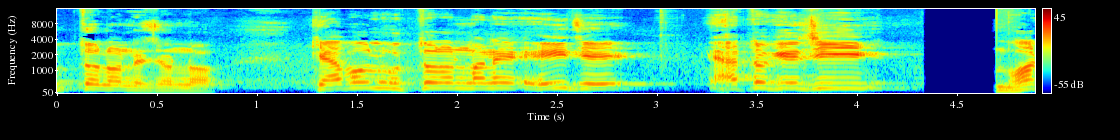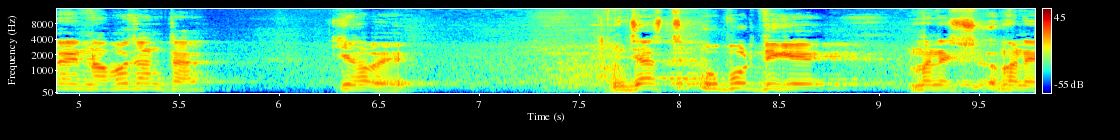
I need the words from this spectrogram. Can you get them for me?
উত্তোলনের জন্য। কেবল উত্তোলন মানে এই যে এত কেজি ভরের নবযানটা কি হবে? জাস্ট উপর দিকে মানে মানে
